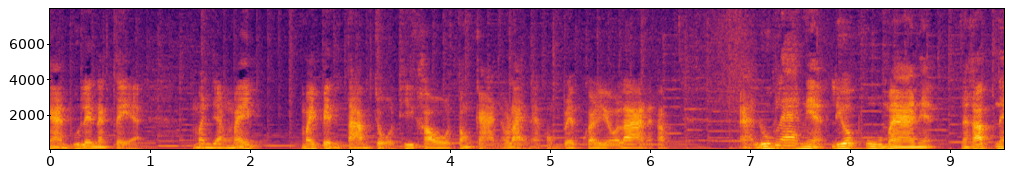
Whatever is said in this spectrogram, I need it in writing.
งานผู้เล่นนักเตะมันยังไม่ ไม่เป็นตามโจทย์ที่เขาต้องการเท่าไหร่นะของเป๊ปกาดิโอลานะครับอ่าลูกแรกเนี่ยลิเวพูมาเนี่ยนะครับใน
